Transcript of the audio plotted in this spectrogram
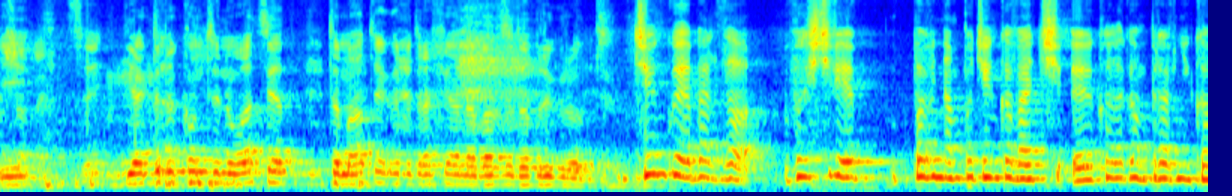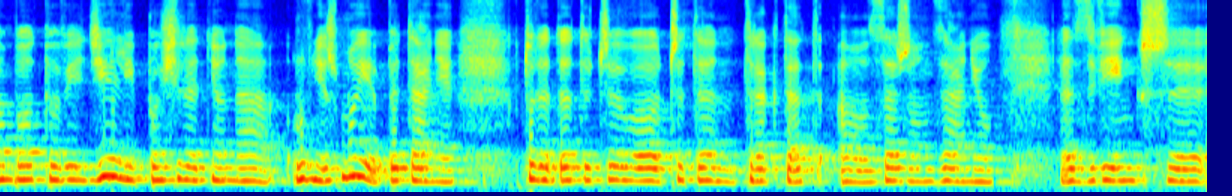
i jak gdyby kontynuacja tematu, jak gdyby trafiła na bardzo dobry grunt. Dziękuję bardzo. Właściwie powinnam podziękować y, kolegom prawnikom, bo odpowiedzieli pośrednio na również moje pytanie, które dotyczyło, czy ten traktat o zarządzaniu e, zwiększy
